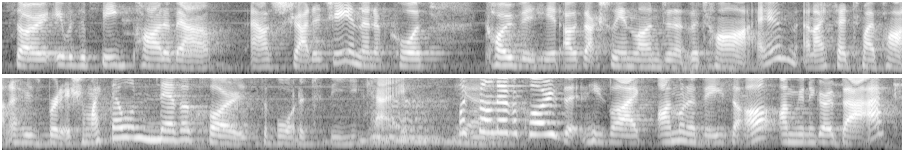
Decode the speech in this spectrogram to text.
So it was a big part of our, our strategy. And then, of course, COVID hit, I was actually in London at the time, and I said to my partner who's British, I'm like, they will never close the border to the UK. Like, yeah. they'll never close it. And he's like, I'm on a visa, I'm going to go back.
